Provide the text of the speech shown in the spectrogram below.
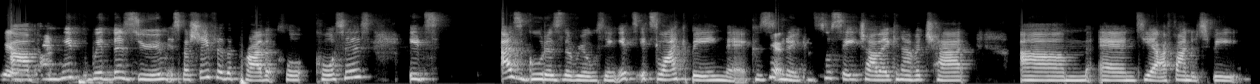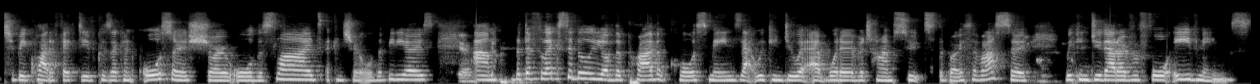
Yeah. Um, and with, with the Zoom, especially for the private courses, it's as good as the real thing. It's it's like being there because yeah. you know you can still see each other, you can have a chat. Um, and yeah, I find it to be to be quite effective because I can also show all the slides, I can show all the videos. Yeah. Um, but the flexibility of the private course means that we can do it at whatever time suits the both of us. So we can do that over four evenings,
